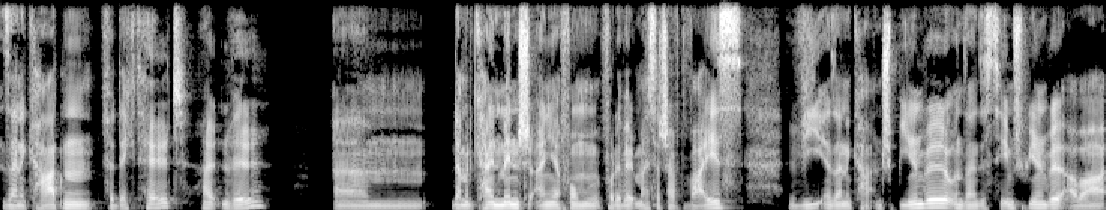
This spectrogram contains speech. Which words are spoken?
seine Karten verdeckt hält, halten will, ähm, damit kein Mensch ein Jahr vom, vor der Weltmeisterschaft weiß, wie er seine Karten spielen will und sein System spielen will, aber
